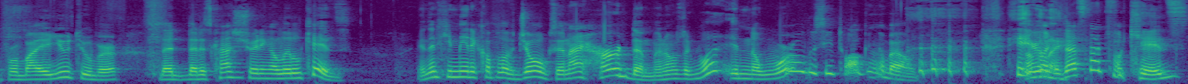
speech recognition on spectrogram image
for by a YouTuber that, that is concentrating on little kids. And then he made a couple of jokes, and I heard them, and I was like, "What in the world is he talking about?" I'm You're like, like, "That's not for kids,"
